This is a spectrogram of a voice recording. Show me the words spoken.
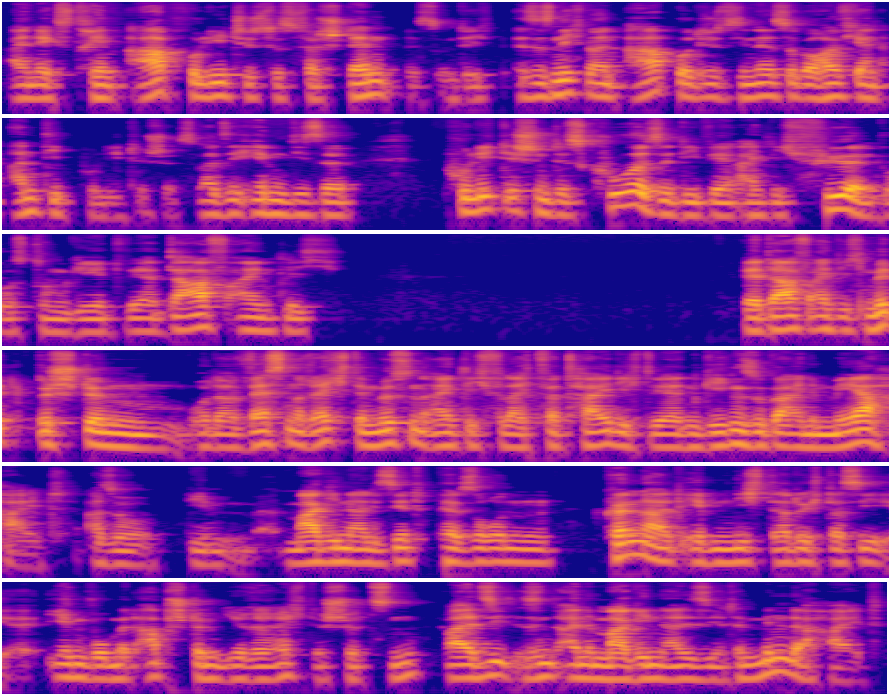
ein extrem apolitisches Verständnis. Und ich, es ist nicht nur ein apolitisches, sondern sogar häufig ein antipolitisches, weil sie eben diese politischen Diskurse, die wir eigentlich führen, wo es darum geht, wer darf eigentlich wer darf eigentlich mitbestimmen oder wessen Rechte müssen eigentlich vielleicht verteidigt werden gegen sogar eine Mehrheit. Also die marginalisierte Personen können halt eben nicht dadurch, dass sie irgendwo mit abstimmen, ihre Rechte schützen, weil sie sind eine marginalisierte Minderheit.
